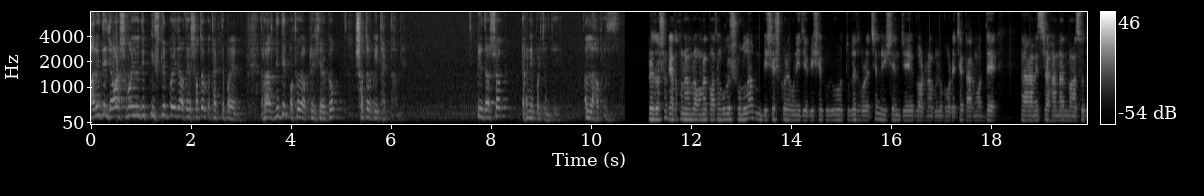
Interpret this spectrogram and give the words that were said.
বাড়িতে যাওয়ার সময় যদি পিছলে পড়ে যাওয়া থেকে, সতর্ক থাকতে পারেন। রাজনীতির পথেও আপনি সেরকম সতর্কই থাকতে হবে। প্রিয় দর্শক, এখন এ পর্যন্তই। আল্লাহ হাফিজ। প্রিয় দর্শক, এতক্ষণ আমরা ওনার কথাগুলো শুনলাম। বিশেষ করে উনি যে বিষয়গুলো তুলে ধরেছেন, রিসেন্ট যে ঘটনাগুলো ঘটেছে, তার মধ্যে মিস্টার হান্নান মাসুদ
